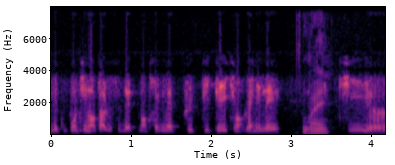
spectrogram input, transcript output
des coupes continentales, c'est des entre guillemets plus petits pays qui ont organisé qui euh,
